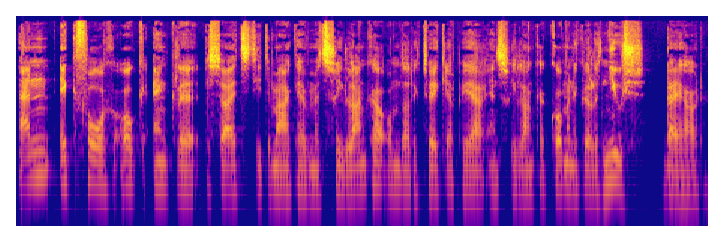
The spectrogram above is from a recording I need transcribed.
En ik volg ook enkele sites die te maken hebben met Sri Lanka. Omdat ik twee keer per jaar in Sri Lanka kom. En ik wil het nieuws bijhouden.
